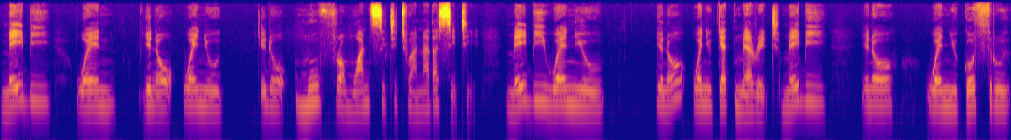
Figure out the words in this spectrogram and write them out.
maybe when, you know, when you, you know, move from one city to another city, maybe when you, you know, when you get married, maybe, you know, when you go through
